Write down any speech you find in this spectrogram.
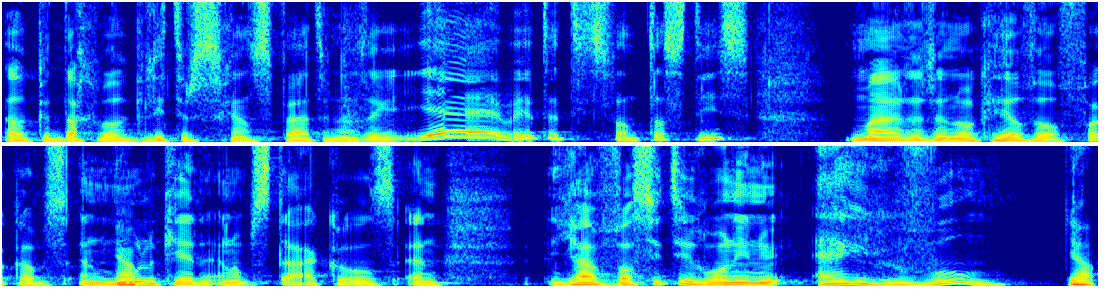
elke dag wel glitters gaan spuiten en zeggen: Yeah, weet het, het is fantastisch. Maar er zijn ook heel veel fuck-ups en Ja. moeilijkheden en obstakels. En ja, vastzitten gewoon in je eigen gevoel. Ja,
